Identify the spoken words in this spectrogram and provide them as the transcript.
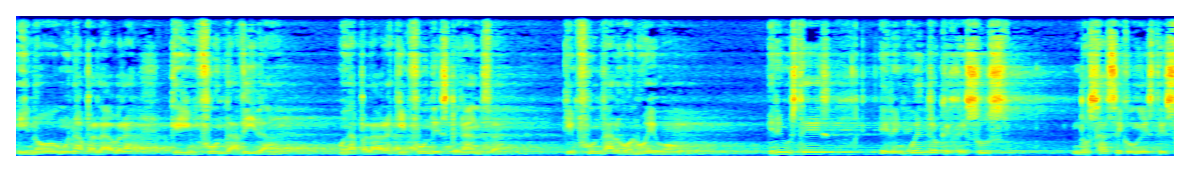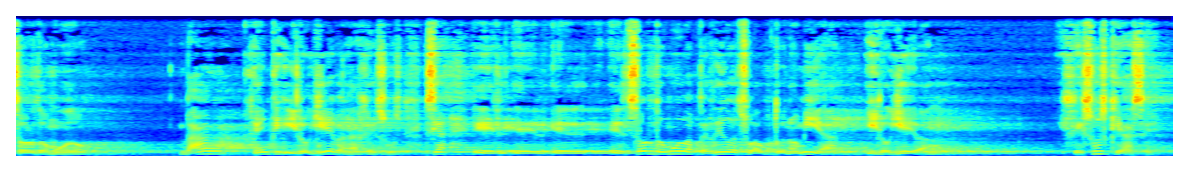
y no en una palabra que infunda vida, una palabra que infunde esperanza, que infunda algo nuevo. Miren ustedes el encuentro que Jesús nos hace con este sordo mudo. Van gente y lo llevan a Jesús. O sea, el, sordo mudo ha perdido su autonomía y lo llevan. ¿Y Jesús qué hace?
